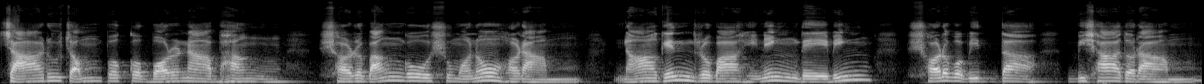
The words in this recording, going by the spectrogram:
চারুচম্পকবর্ণাভাং সর্বাঙ্গসুমনোহরাं নাগেন্দ্রবাহিনীং দেবীং সর্ববিদ্যা বিষাদরাম।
